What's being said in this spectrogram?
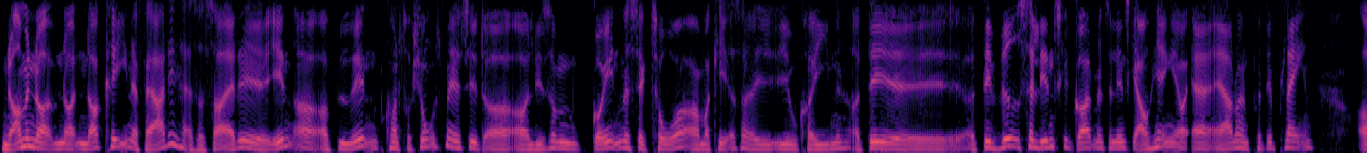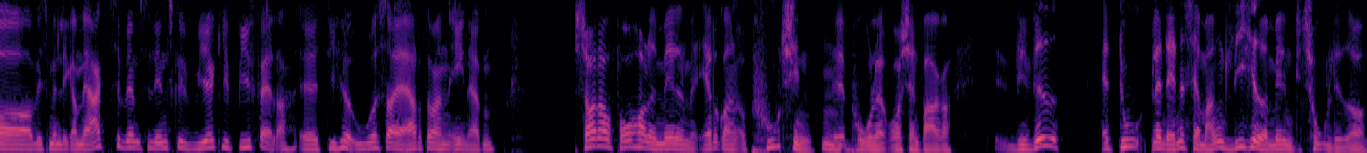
Nå, men når, når, når krigen er færdig, altså, så er det ind og, og byde ind konstruktionsmæssigt og, og ligesom gå ind med sektorer og markere sig i, i Ukraine. Og det, øh, og det ved Zelensky godt, men Zelensky er afhængig af Erdogan på det plan. Og hvis man lægger mærke til, hvem Zelensky virkelig bifalder øh, de her uger, så er Erdogan en af dem. Så er der jo forholdet mellem Erdogan og Putin, mm. øh, Pola Roshanbacher. Vi ved, at du blandt andet ser mange ligheder mellem de to ledere.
